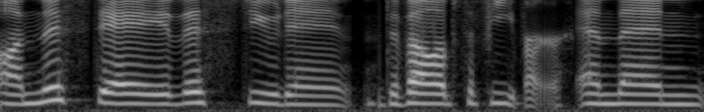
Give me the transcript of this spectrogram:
on this day, this student develops a fever, and then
